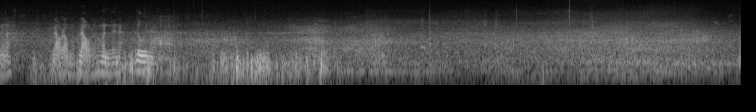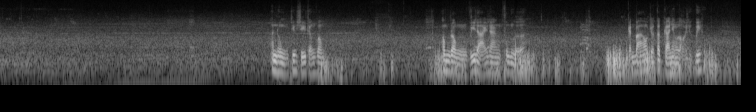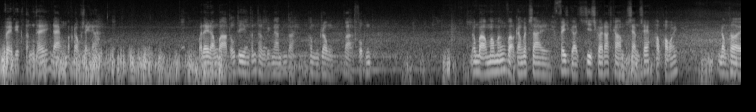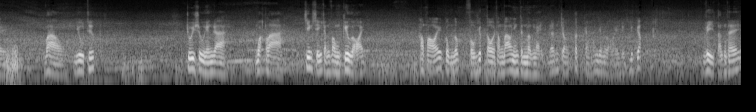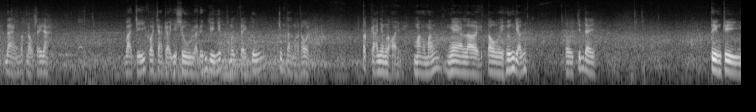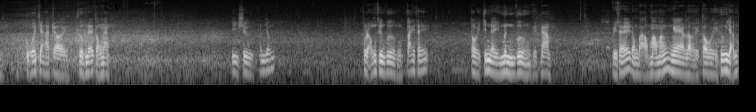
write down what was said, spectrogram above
rồng đó đầu rồng cái đầu đó, mình đây nè cái đuôi nè. Anh hùng chiến sĩ trận vong ông rồng vĩ đại đang phun lửa. Cảnh báo cho tất cả nhân loại được biết về việc tận thế đang bắt đầu xảy ra. Và đây là ông bà tổ tiên thánh thần Việt Nam chúng ta, ông rồng bà phụng. Đồng bào mong mắn vào trang website facebook.com xem xét, học hỏi, đồng thời vào youtube chui Giêsu hiện ra, hoặc là chiến sĩ trận vòng kêu gọi, học hỏi cùng lúc phụ giúp tôi thông báo những tin mừng này đến cho tất cả nhân loại được biết gấp vì tận thế đang bắt đầu xảy ra. Và chỉ có cha trời Giêsu là đứng duy nhất mới có thể cứu chúng ta mà thôi. Tất cả nhân loại mau mắn nghe lời tôi hướng dẫn. Tôi chính đây tiên tri của cha trời thượng đế toàn năng. Y sư thánh giống phu động thiên vương tái thế, tôi chính đây minh vương việt nam. Vì thế đồng bào mau mắn nghe lời tôi hướng dẫn.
